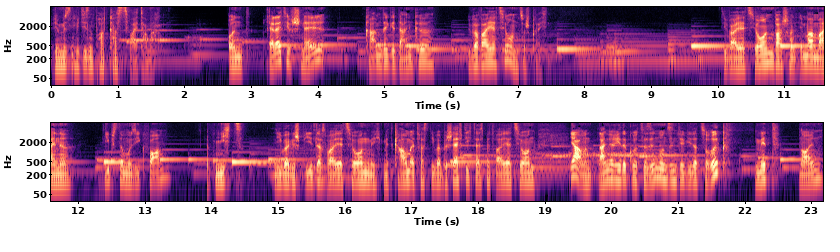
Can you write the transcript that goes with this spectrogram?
wir müssen mit diesen Podcasts weitermachen. Und relativ schnell kam der Gedanke, über Variationen zu sprechen. Die Variation war schon immer meine liebste Musikform. Ich habe nichts lieber gespielt als Variation, mich mit kaum etwas lieber beschäftigt als mit Variation. Ja, und lange Rede, kurzer Sinn, nun sind wir wieder zurück mit neuen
